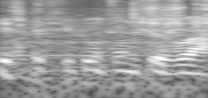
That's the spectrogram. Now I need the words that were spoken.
Qu'est-ce que je suis content de te voir?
